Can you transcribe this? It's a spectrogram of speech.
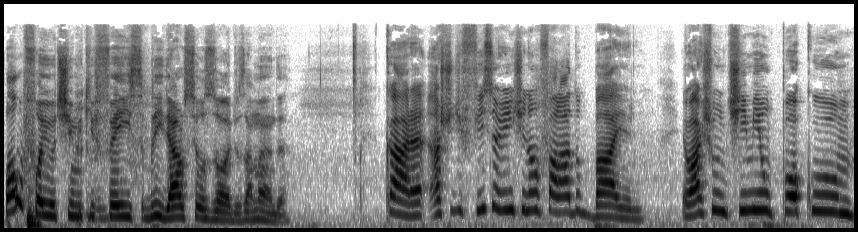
qual foi o time que fez brilhar os seus olhos, Amanda? Cara, acho difícil a gente não falar do Bayern. Eu acho um time um pouco.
